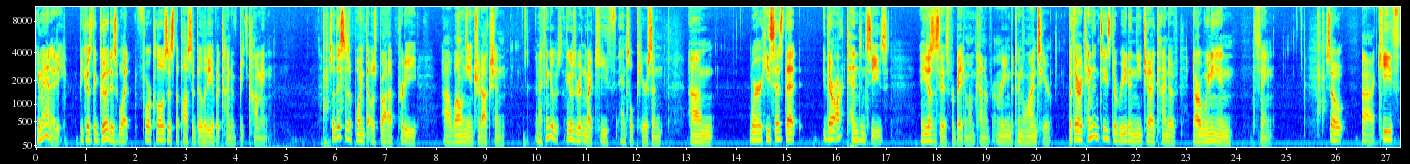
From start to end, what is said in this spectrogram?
humanity because the good is what forecloses the possibility of a kind of becoming. So this is a point that was brought up pretty uh, well in the introduction, and I think it was I think it was written by Keith Ansell Pearson, um, where he says that there are tendencies, and he doesn't say this verbatim. I'm kind of I'm reading between the lines here, but there are tendencies to read in Nietzsche a kind of Darwinian thing. So uh, Keith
